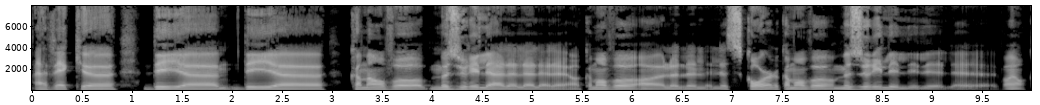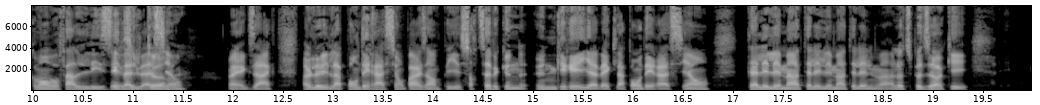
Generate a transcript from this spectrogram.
avec euh, des euh, des comment on va mesurer la, comment on va le, score, comment on va mesurer les, les, comment on va faire les, évaluations. Oui, exact. Donc là, la pondération, par exemple, il est sorti avec une, une grille avec la pondération, tel élément, tel élément, tel élément. Là, tu peux dire, OK,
